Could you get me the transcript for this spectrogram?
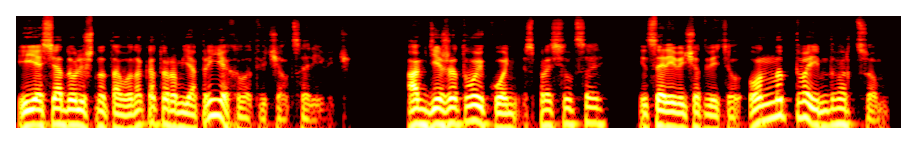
и я сяду лишь на того, на котором я приехал, — отвечал царевич. — А где же твой конь? — спросил царь. И царевич ответил, — он над твоим дворцом. —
